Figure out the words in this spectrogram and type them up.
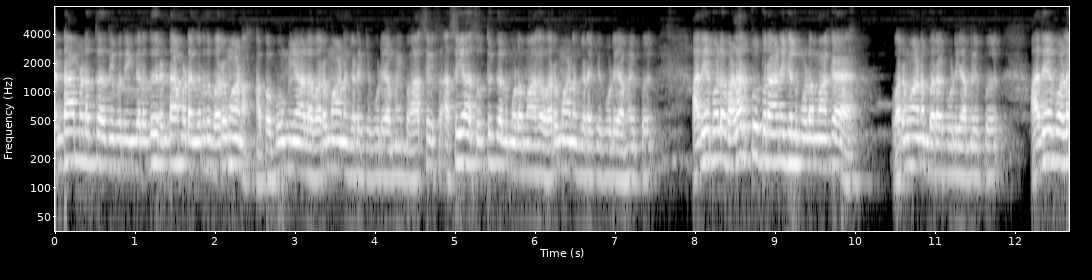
ரெண்டாம் இடத்து அதிபதிங்கிறது ரெண்டாம் இடங்கிறது வருமானம். அப்போ பூமியால் வருமானம் கிடைக்கக்கூடிய அமைப்பு அசை அசையா சொத்துக்கள் மூலமாக வருமானம் கிடைக்கக்கூடிய அமைப்பு. அதே போல் வளர்ப்பு பிராணிகள் மூலமாக வருமானம் பெறக்கூடிய அமைப்பு. அதே போல்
